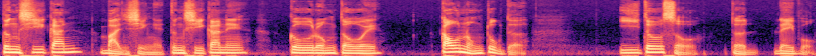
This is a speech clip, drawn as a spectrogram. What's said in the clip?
长时间慢性的长时间呢高浓度的高浓度的胰岛素的 level。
